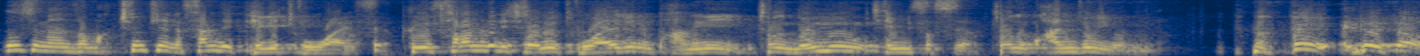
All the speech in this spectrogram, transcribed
웃으면서 막 춤추니까 사람들이 되게 좋아했어요. 그 사람들이 저를 좋아해주는 반응이 저는 너무 재밌었어요. 저는 관종이거든요. 그래서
